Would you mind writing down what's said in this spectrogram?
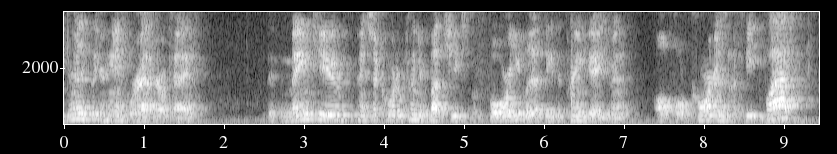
You can really put your hands wherever, okay? The main cue, pinch that quarter between your butt cheeks before you lift to get the pre-engagement. All four corners of the feet flat.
